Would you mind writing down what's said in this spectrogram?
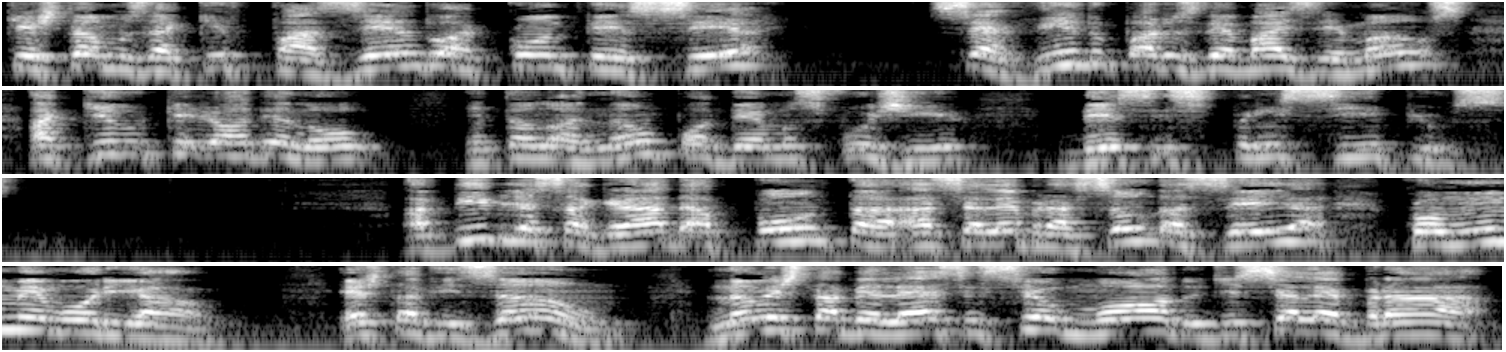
que estamos aqui fazendo acontecer, servindo para os demais irmãos aquilo que ele ordenou. Então nós não podemos fugir desses princípios. A Bíblia Sagrada aponta a celebração da ceia como um memorial. Esta visão não estabelece seu modo de celebrar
